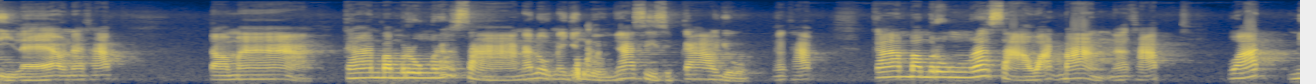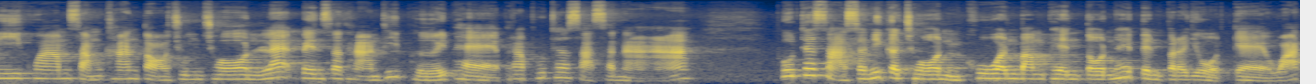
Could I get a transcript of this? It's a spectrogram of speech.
4 แล้วนะครับ ต่อมาการบำรุงรักษานะลูกนะยังอยู่หน้า 49 อยู่นะครับ การบำรุงรักษาวัดบ้างนะครับ วัดมีความสำคัญต่อชุมชน และเป็นสถานที่เผยแผ่พระพุทธศาสนา พุทธศาสนิกชนควรบำเพ็ญตนให้เป็นประโยชน์แก่วัด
